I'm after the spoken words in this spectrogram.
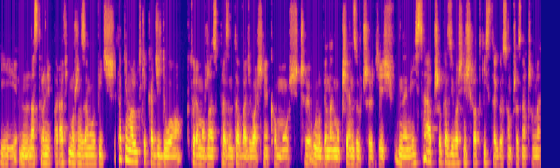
I na stronie parafii można zamówić takie malutkie kadzidło, które można sprezentować właśnie komuś, czy ulubionemu księdzu, czy gdzieś w inne miejsce, a przy okazji właśnie środki z tego są przeznaczone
